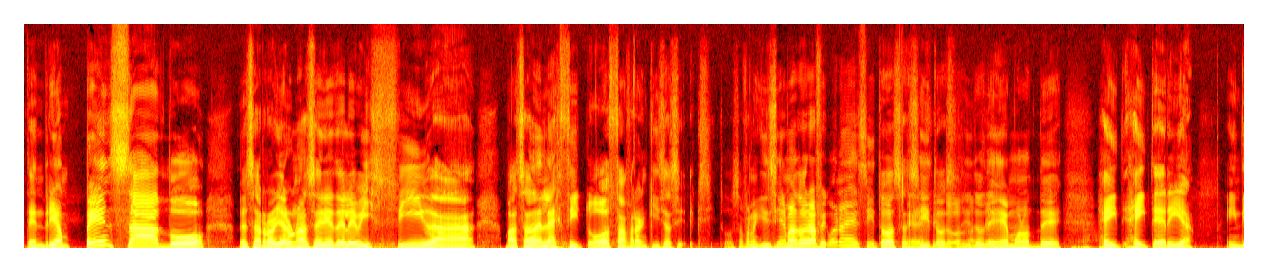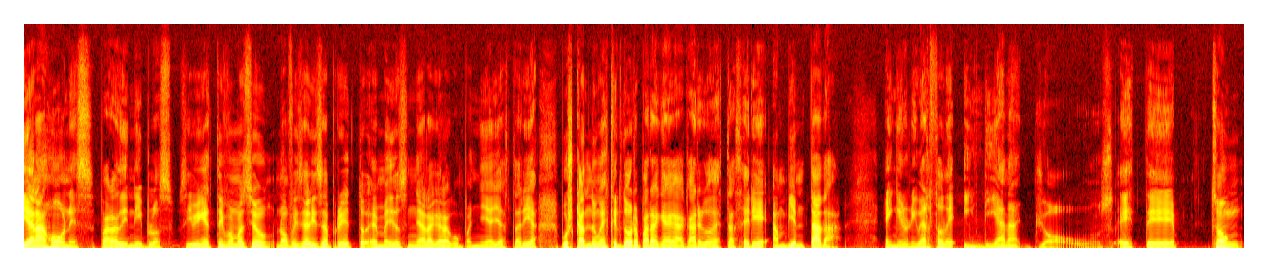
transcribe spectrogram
tendrían pensado desarrollar una serie televisiva basada en la exitosa franquicia exitosa franquicia cinematográfica. Bueno, es exitosa, Es exitosa, exitosa. Dejémonos de hate, hatería. Indiana Jones para Disney Plus. Si bien esta información no oficializa el proyecto, el medio señala que la compañía ya estaría buscando un escritor para que haga cargo de esta serie ambientada en el universo de Indiana Jones. Este son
